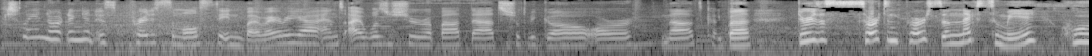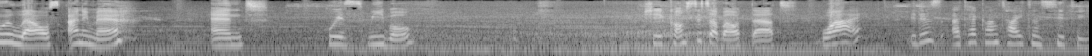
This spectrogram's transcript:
Actually, Nördlingen is pretty small city in Bavaria and I wasn't sure about that, should we go or not. But there is a certain person next to me who loves anime and who is Weibo. She constants about that. Why? It is Attack on Titan City.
